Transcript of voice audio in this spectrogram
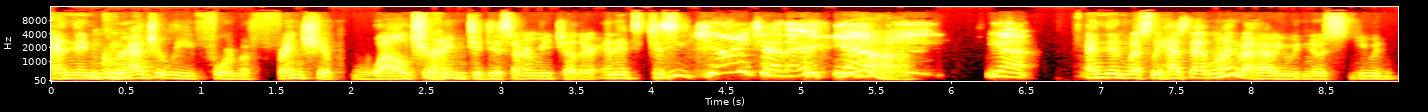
and then mm-hmm. gradually form a friendship while trying to disarm each other and it's just you kill each other yeah yeah. And then Wesley has that line about how he would know he would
